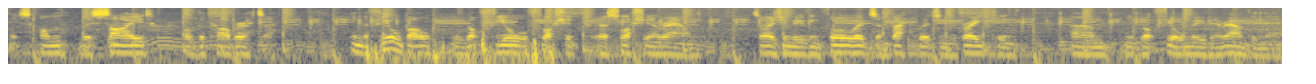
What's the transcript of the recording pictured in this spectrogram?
it's on the side of the carburetor. In the fuel bowl, you've got fuel sloshing, uh, sloshing around. So as you're moving forwards and backwards and you're braking, um, you've got fuel moving around in there.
